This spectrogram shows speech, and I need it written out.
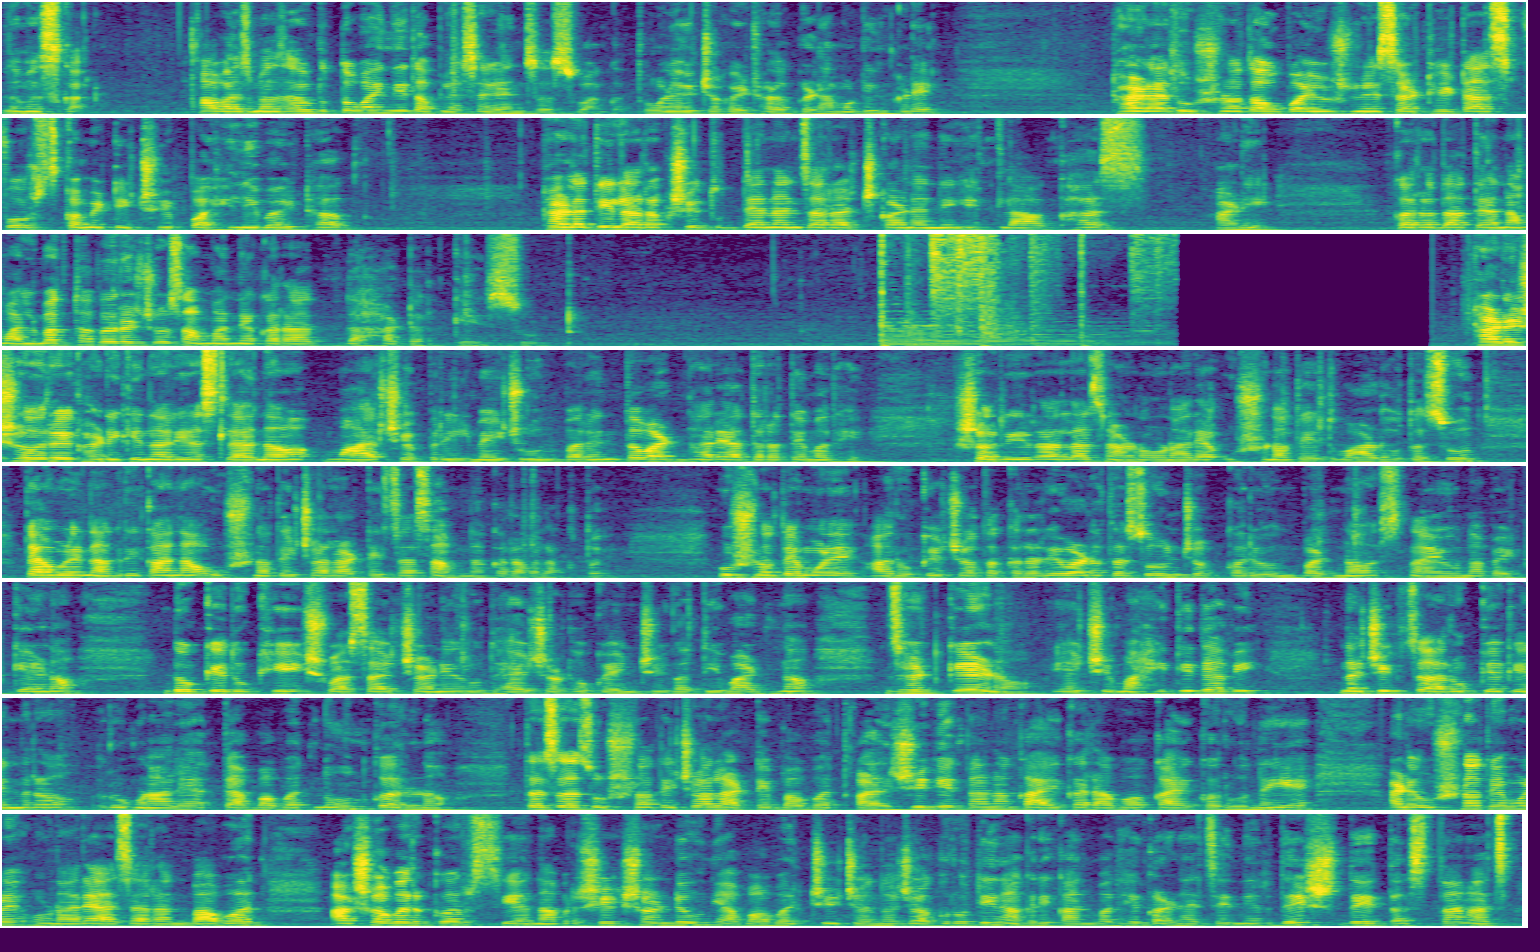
नमस्कार. आवाज माझा वृत्तवाहिनीत आपल्या सगळ्यांचं स्वागत. वळेच्या काही ठळक घडामोडींकडे. ठाण्यात उष्णता उपाययोजनेसाठी टास्क फोर्स कमिटीची पहिली बैठक. ठाण्यातील आरक्षित उद्यानांचा राजकारण्यांनी घेतला आघास आणि करदात्यांना मालमत्ता कराच्या सामान्य करात दहा टक्के सूट. ठाणे शहर हे खाडीकिनारी असल्यानं मार्च एप्रिल मे जूनपर्यंत वाढणाऱ्या आर्द्रतेमध्ये शरीराला जाणवणाऱ्या उष्णतेत वाढ होत असून त्यामुळे नागरिकांना उष्णतेच्या लाटेचा सामना करावा लागतोय. उष्णतेमुळे आरोग्याच्या तक्रारी वाढत असून चक्कर येऊन पडणं स्नायूंना पेटके येणं डोकेदुखी श्वासाची आणि हृदयाच्या ठोक्यांची गती वाढणं झटके येणं याची माहिती द्यावी. नजीकचं आरोग्य केंद्र रुग्णालयात त्याबाबत नोंद करणं तसंच उष्णतेच्या लाटेबाबत काळजी घेताना काय करावं काय करू नये आणि उष्णतेमुळे होणाऱ्या आजारांबाबत आशा वर्कर्स यांना प्रशिक्षण देऊन याबाबतची जनजागृती नागरिकांमध्ये करण्याचे निर्देश देत असतानाच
